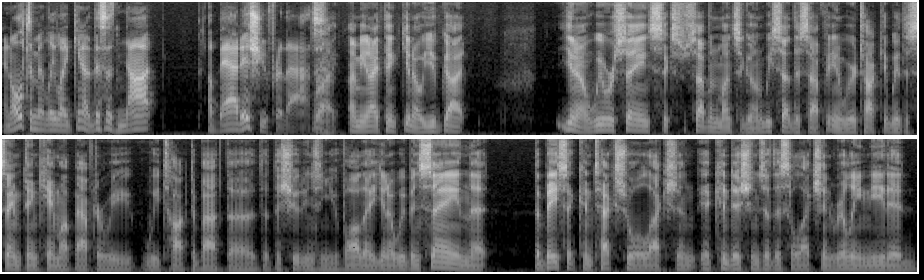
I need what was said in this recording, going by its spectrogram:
and ultimately like you know this is not a bad issue for that Right. I mean, I think, you know, you've got, you know, we were saying six or seven months ago, and we said this after, you know, we were talking, we the same thing came up after we we talked about the the, the shootings in Uvalde. You know, we've been saying that the basic contextual election uh, conditions of this election really needed,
